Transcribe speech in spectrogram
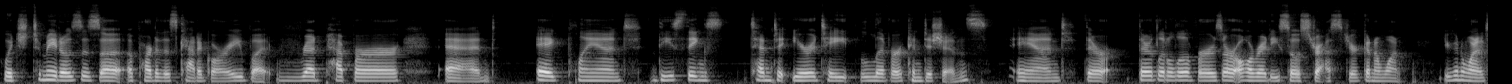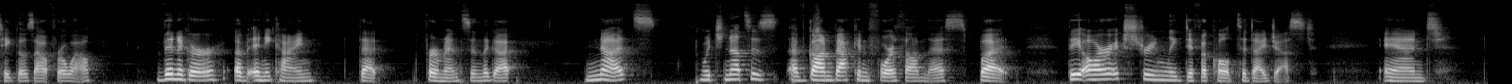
which tomatoes is a, a part of this category, but red pepper and eggplant, these things tend to irritate liver conditions and their their little livers are already so stressed. You're going to want you're going to want to take those out for a while. Vinegar of any kind that ferments in the gut. Nuts, which nuts is I've gone back and forth on this, but they are extremely difficult to digest. And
